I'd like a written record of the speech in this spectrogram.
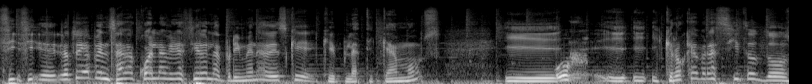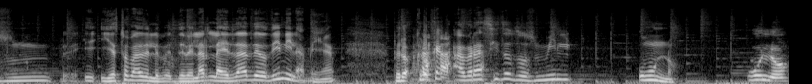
sí, sí, eh, el otro día pensaba cuál habría sido la primera vez que, que platicamos. Y, y, y- y creo que habrá sido dos. Y, esto va a develar la edad de Odín y la mía. Pero creo que habrá sido 2001. Uno,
